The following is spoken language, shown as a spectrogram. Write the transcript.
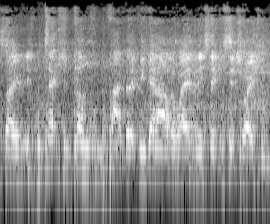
So its protection comes from the fact that it can get out of the way of any sticky situation.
